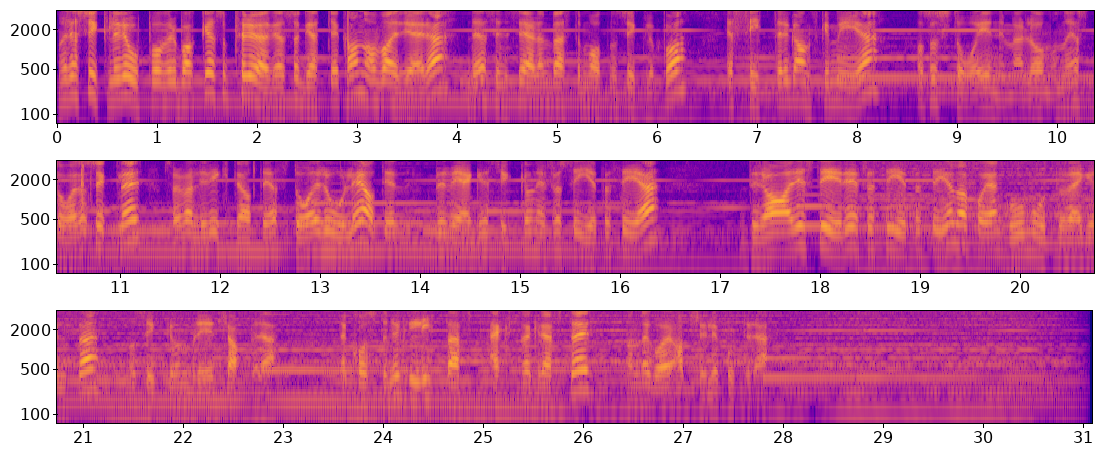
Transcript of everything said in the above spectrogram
Når jeg sykler i oppoverbakke, så prøver jeg så godt jeg kan å variere. Det syns jeg er den beste måten å sykle på. Jeg sitter ganske mye, og så står jeg innimellom. Og når jeg står og sykler, så er det veldig viktig at jeg står rolig, at jeg beveger sykkelen fra side til side. Drar i styret fra side til side, da får jeg en god motbevegelse, og sykkelen blir kjappere. Det koster nok litt ekstra krefter, men det går atskillig fortere.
